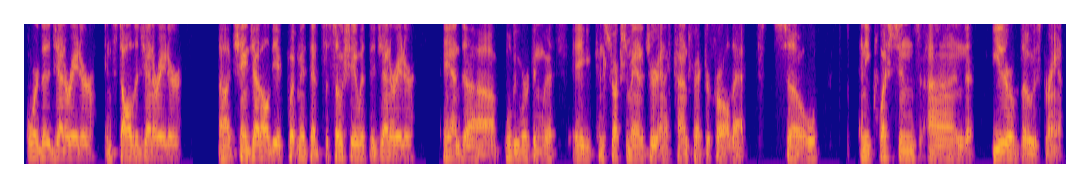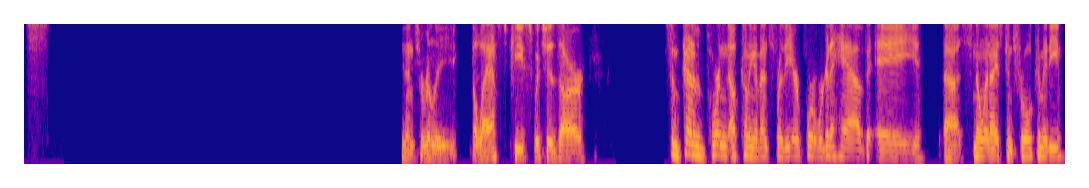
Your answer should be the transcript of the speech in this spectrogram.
order the generator, install the generator, uh, change out all the equipment that's associated with the generator. And uh, we'll be working with a construction manager and a contractor for all that. So any questions on either of those grants? Get into really the last piece, which is our some kind of important upcoming events for the airport. We're going to have a uh, snow and ice control committee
